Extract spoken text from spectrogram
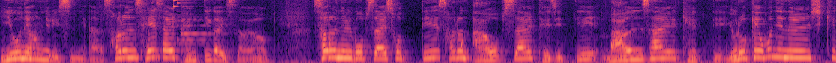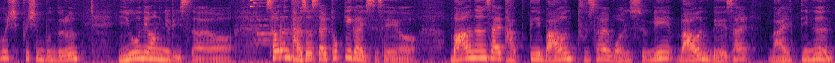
이혼의 확률이 있습니다. 33살 뱀띠가 있어요. 37살 소띠, 39살 돼지띠, 40살 개띠. 요렇게 혼인을 시키고 싶으신 분들은 이혼의 확률이 있어요. 35살 토끼가 있으세요. 41살 닭띠, 42살 원숭이, 44살 말띠는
